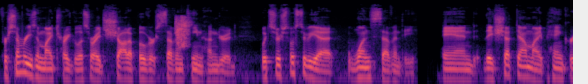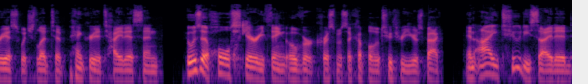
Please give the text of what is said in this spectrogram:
for some reason my triglycerides shot up over 1700 which they're supposed to be at 170. And they shut down my pancreas, which led to pancreatitis. And it was a whole scary thing over Christmas a couple of two, three years back. And I too decided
